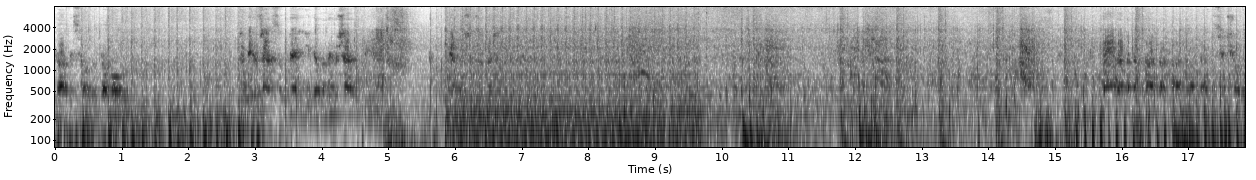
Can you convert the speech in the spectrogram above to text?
Кидатися до того. Туди вже сопля їде, вони вже туди їдуть. Я все чітко.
